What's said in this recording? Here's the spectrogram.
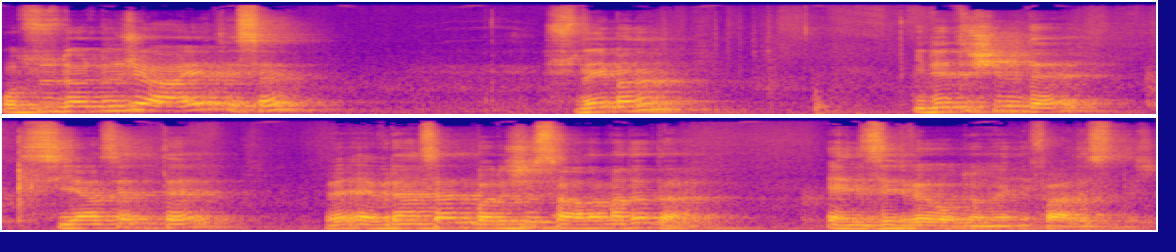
34. ayet ise Süleyman'ın iletişimde, siyasette ve evrensel barışı sağlamada da en zirve olduğunu ifadesidir.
